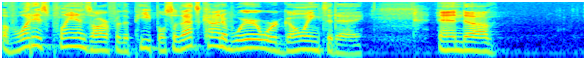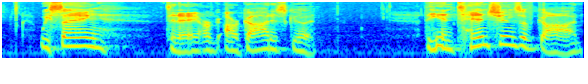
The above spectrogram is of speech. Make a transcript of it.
of what his plans are for the people. So that's kind of where we're going today. And uh, we sang today, our, our God is good. The intentions of God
